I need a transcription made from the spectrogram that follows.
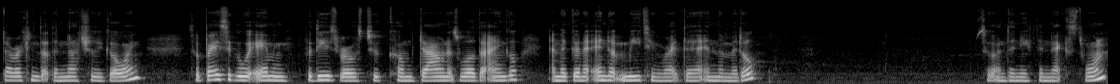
direction that they're naturally going. So basically we're aiming for these rows to come down as well at the angle and they're going to end up meeting right there in the middle. So underneath the next one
